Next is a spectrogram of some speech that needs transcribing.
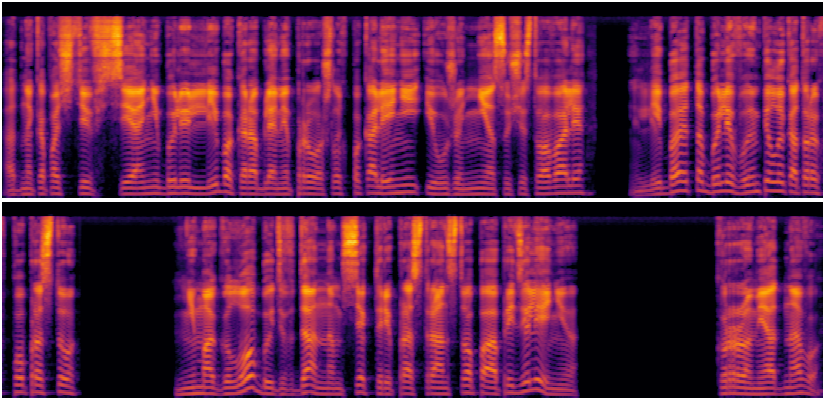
однако почти все они были либо кораблями прошлых поколений и уже не существовали, либо это были вымпелы, которых попросту не могло быть в данном секторе пространства по определению, кроме одного.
